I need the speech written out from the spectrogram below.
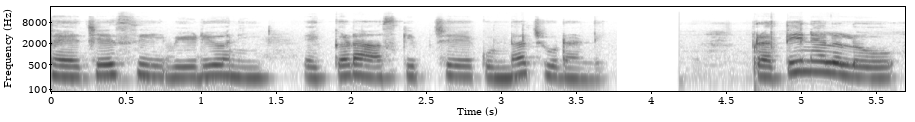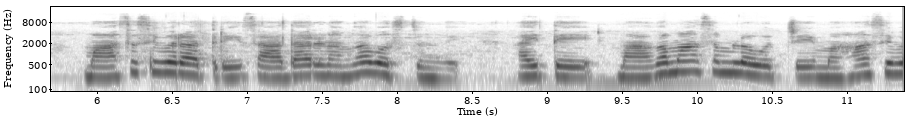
దయచేసి వీడియోని ఎక్కడ స్కిప్ చేయకుండా చూడండి. ప్రతి నెలలో మాస శివరాత్రి సాధారణంగా వస్తుంది. అయితే మాఘమాసంలో వచ్చే మహాశివ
